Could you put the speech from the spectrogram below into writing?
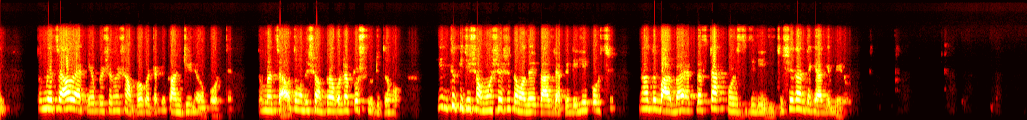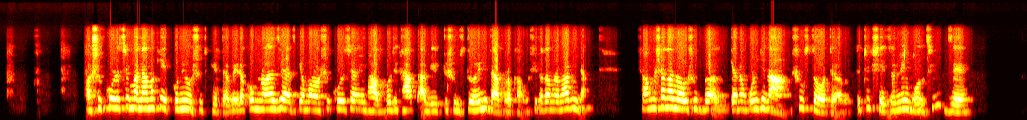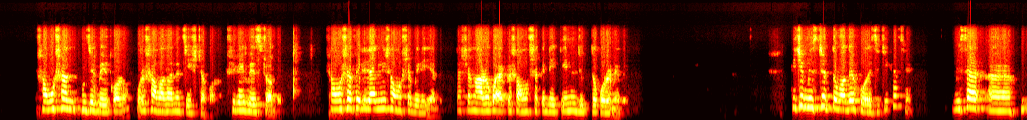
তোমরা চাও একে অপরের সঙ্গে সম্পর্কটাকে কন্টিনিউ করতে। তোমরা চাও তোমাদের সম্পর্কটা প্রস্ফুটিত হোক। কিন্তু কিছু সমস্যা এসে তোমাদের কাজটাকে ডিলে করছে, নয়তো বারবার একটা স্টাক পরিস্থিতি দিয়ে দিচ্ছে, সেখান থেকে আগে বেরো। অসুখ করেছে মানে আমাকে এক্ষুনি ওষুধ খেতে হবে। এরকম নয় যে আজকে আমার অসুখ করেছে, আমি ভাববো যে থাক, আগে একটু সুস্থ হয়নি তারপর খাব। সেটা তো আমরা ভাবি না। সঙ্গে সঙ্গে আমরা ওষুধ কেন করি যে না, সুস্থ হতে হবে। তো ঠিক সেই জন্যই বলছি যে, সমস্যা খুঁজে বের করো, করে সমাধানের চেষ্টা করো। সেটাই বেস্ট হবে। সমস্যা ফেলে রাখলেই সমস্যা বেড়ে যাবে। তার সঙ্গে আরও কয়েকটা সমস্যাকে ডেকে এনে যুক্ত করে নেবে। কিছু মিস্টেক তোমাদের হয়েছে, ঠিক আছে? মিসআ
